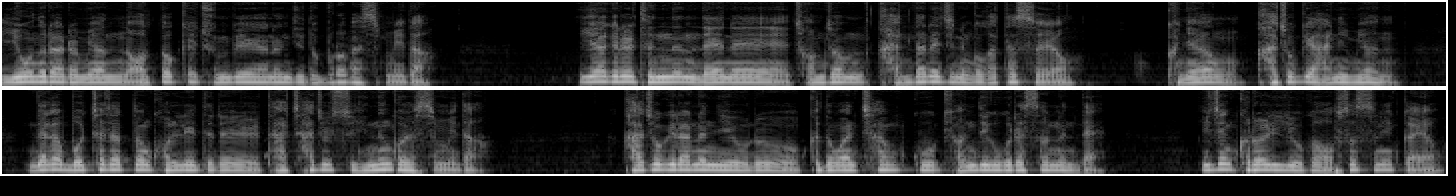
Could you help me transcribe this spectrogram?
이혼을 하려면 어떻게 준비해야 하는지도 물어봤습니다. 이야기를 듣는 내내 점점 간단해지는 것 같았어요. 그냥 가족이 아니면 내가 못 찾았던 권리들을 다 찾을 수 있는 거였습니다. 가족이라는 이유로 그동안 참고 견디고 그랬었는데, 이젠 그럴 이유가 없었으니까요.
